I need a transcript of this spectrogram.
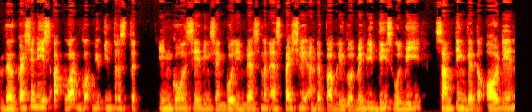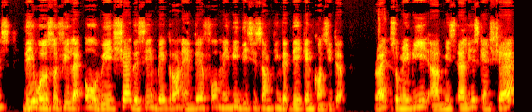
The question is, what, what got you interested in gold savings and gold investment, especially under public gold. Maybe this will be something that the audience they will also feel like, oh, we share the same background, and therefore maybe this is something that they can consider, right? So maybe uh, Miss Alice can share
